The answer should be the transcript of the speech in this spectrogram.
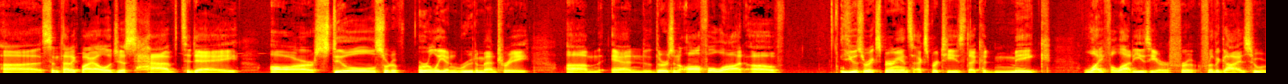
uh, synthetic biologists have today are still sort of early and rudimentary. Um, and there's an awful lot of user experience expertise that could make life a lot easier for, for the guys who,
